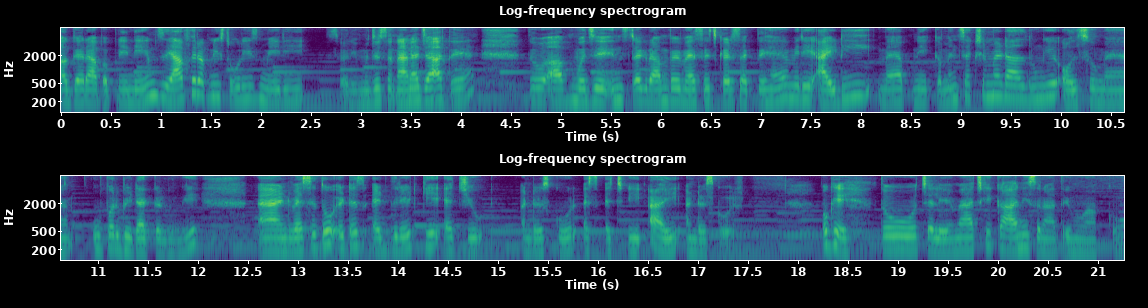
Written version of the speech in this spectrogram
अगर आप अपने नेम्स या फिर अपनी स्टोरीज मेरी सॉरी मुझे सुनाना चाहते हैं तो आप मुझे इंस्टाग्राम पे मैसेज कर सकते हैं। मेरी आईडी मैं अपने कमेंट सेक्शन में डाल दूँगी ऑल्सो मैं ऊपर भी टैग कर दूँगी। एंड वैसे तो it is at the rate K H U underscore S H E I underscore okay तो चलिए मैं आज की कहानी सुनाती हूँ आपको।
